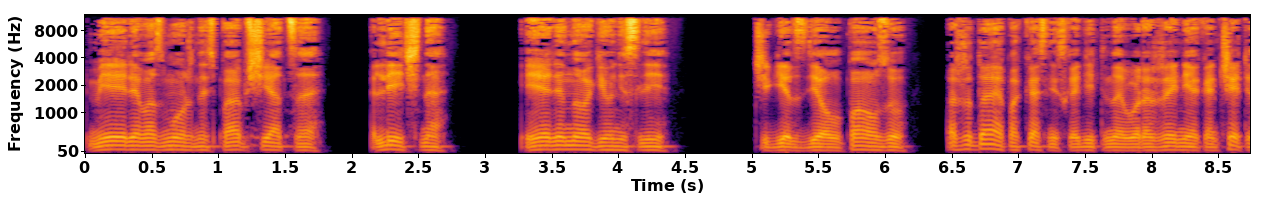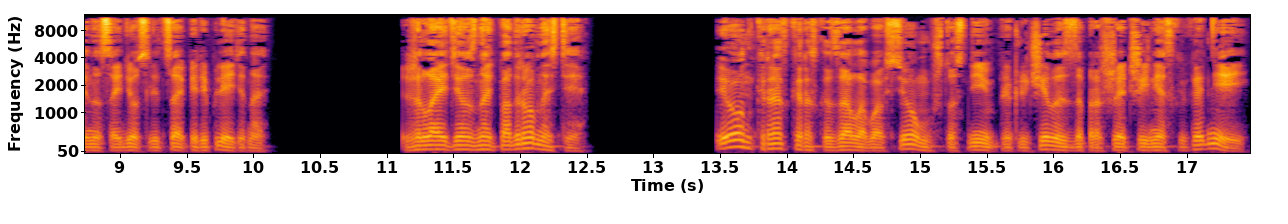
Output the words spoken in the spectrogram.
Меря возможность пообщаться. Лично. Еле ноги унесли. Чигет сделал паузу, ожидая, пока снисходительное выражение окончательно сойдет с лица Переплетина. «Желаете узнать подробности?» И он кратко рассказал обо всем, что с ними приключилось за прошедшие несколько дней.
